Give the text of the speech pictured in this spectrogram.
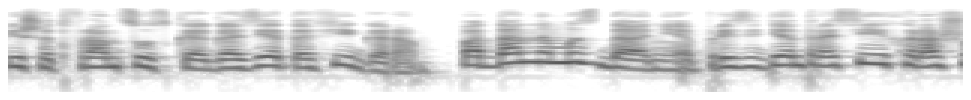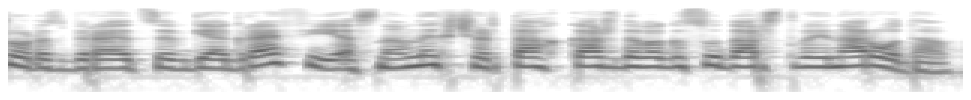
пишет французская газета «Фигаро». По данным издания, президент России хорошо разбирается в географии и основных чертах каждого государства и народа.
